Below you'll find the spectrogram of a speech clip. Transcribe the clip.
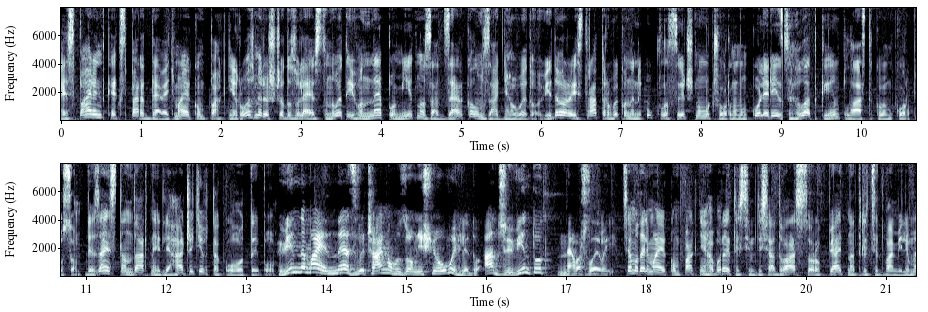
Aspirant Expert 9 має компактні розміри, що дозволяє встановити його непомітно за дзеркалом заднього виду. Відеореєстратор виконаний у класичному чорному кольорі з гладким пластиковим корпусом. Дизайн стандартний для гаджетів такого типу. Він не має незвичайного зовнішнього вигляду, адже він тут неважливий. Ця модель має компактні габарити 72 45 на 32 мм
